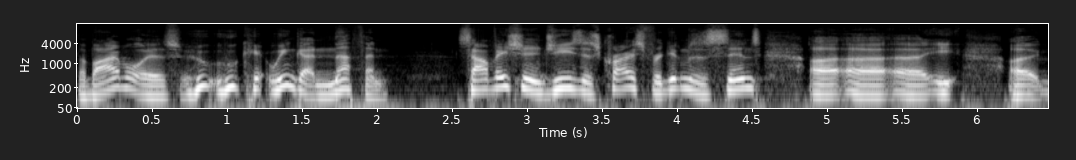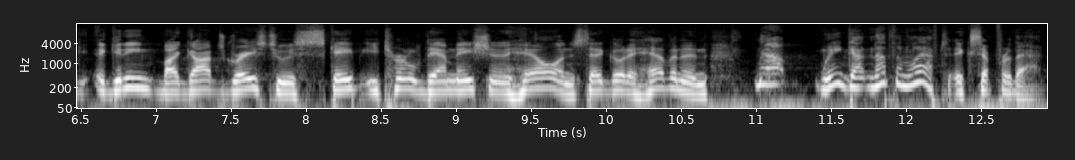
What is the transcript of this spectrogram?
The Bible is who who? We ain't got nothing. Salvation in Jesus Christ, forgiveness of sins, uh, uh, uh, uh, getting by God's grace to escape eternal damnation in hell and instead go to heaven. And now nah, we ain't got nothing left except for that.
